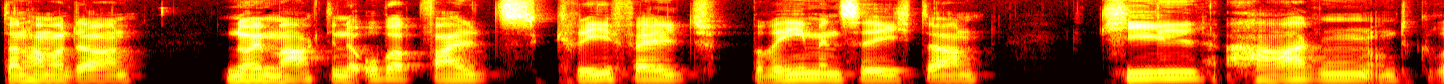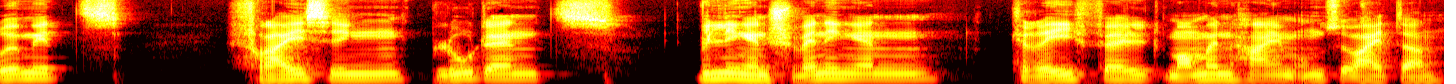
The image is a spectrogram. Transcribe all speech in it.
Dann haben wir da Neumarkt in der Oberpfalz, Krefeld, Bremen sehe ich da, Kiel, Hagen und Grömitz, Freising, Bludenz, Willingen-Schwenningen, Krefeld, Mommenheim und so weiter.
